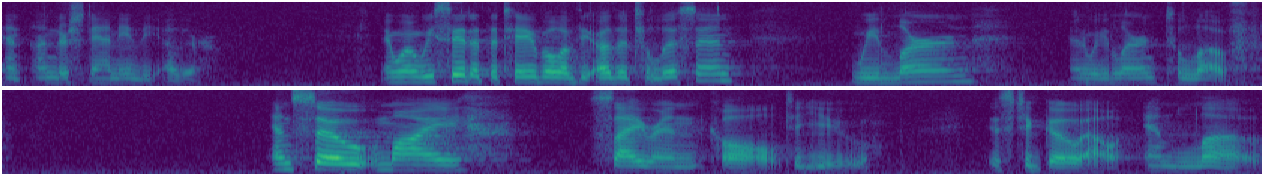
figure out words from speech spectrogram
and understanding the other. And when we sit at the table of the other to listen, we learn and we learn to love. And so, my siren call to you is to go out and love.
